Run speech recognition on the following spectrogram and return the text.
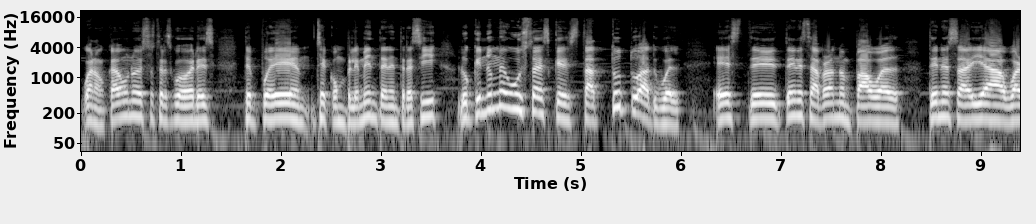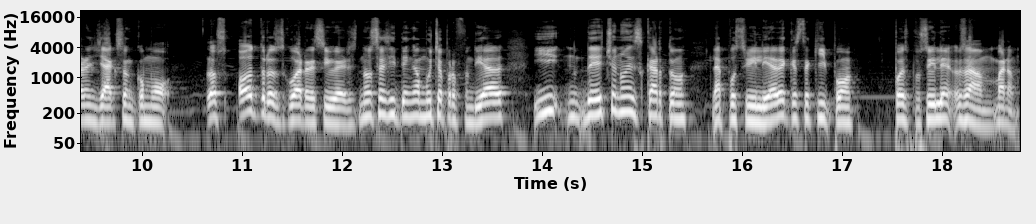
bueno, cada uno de estos tres jugadores te puede, se complementan entre sí. Lo que no me gusta es que está Tutu Atwell, este, tienes a Brandon Powell, tienes ahí a Warren Jackson como los otros wide receivers. No sé si tenga mucha profundidad y de hecho no descarto la posibilidad de que este equipo, pues posible, o sea, bueno,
